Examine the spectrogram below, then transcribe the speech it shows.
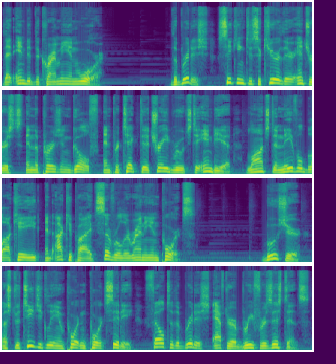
that ended the Crimean War. The British, seeking to secure their interests in the Persian Gulf and protect their trade routes to India, launched a naval blockade and occupied several Iranian ports. Bushehr, a strategically important port city, fell to the British after a brief resistance.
